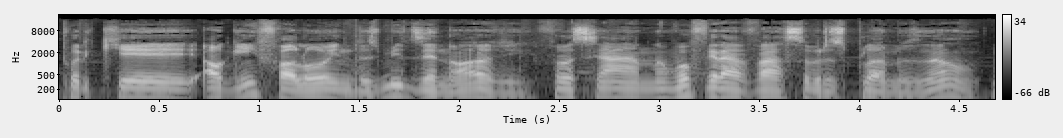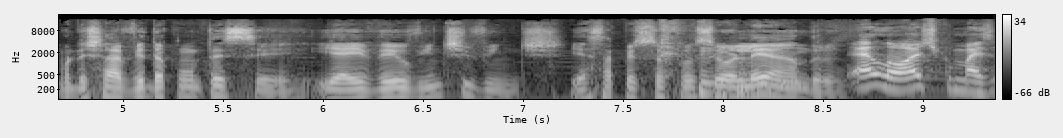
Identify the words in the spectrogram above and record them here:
porque alguém falou em 2019, falou assim: ah, não vou gravar sobre os planos, não, vou deixar a vida acontecer. E aí veio o 2020. E essa pessoa foi o senhor Leandro. É lógico, mas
